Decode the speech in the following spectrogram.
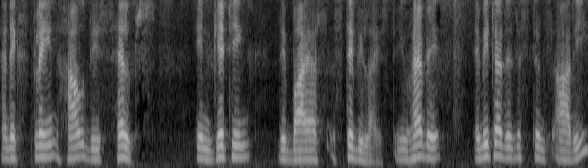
and explain how this helps in getting the bias stabilized. You have a emitter resistance Re,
